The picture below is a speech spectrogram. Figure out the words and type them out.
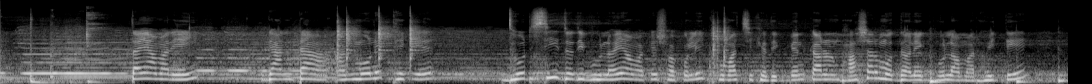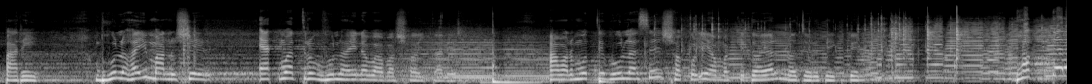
তাই আমার এই গানটা আমি মনের থেকে ধরছি, যদি ভুল হয় আমাকে সকলেই ক্ষমা চিখে দেখবেন, কারণ ভাষার মধ্যে অনেক ভুল আমার হইতে পারে। ভুল হয় মানুষের, একমাত্র ভুল হয় না বাবা শয়তানের। আমার মধ্যে ভুল আছে, সকলেই আমাকে দয়াল নজরে দেখবেন। ভক্তের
